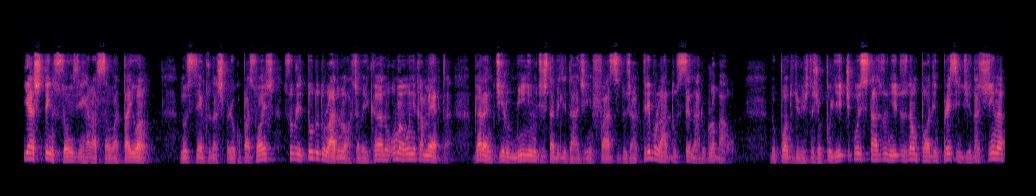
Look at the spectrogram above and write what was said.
e as tensões em relação a Taiwan. No centro das preocupações, sobretudo do lado norte-americano, uma única meta: garantir o mínimo de estabilidade em face do já atribulado cenário global. Do ponto de vista geopolítico, os Estados Unidos não podem prescindir da China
